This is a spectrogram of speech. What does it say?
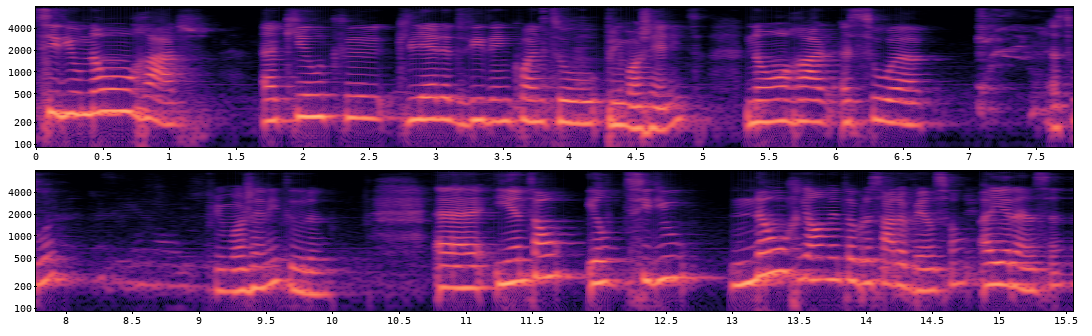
decidiu não honrar aquilo que, que lhe era devido enquanto primogênito, não honrar a sua a sua primogenitura. Uh, e então ele decidiu não realmente abraçar a bênção, a herança.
